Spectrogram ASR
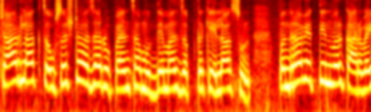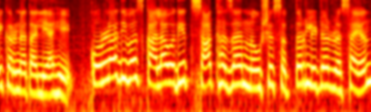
चार लाख चौसष्ट हजार रुपयांचा मुद्देमाल जप्त केला असून पंधरा व्यक्तींवर कारवाई करण्यात आली आहे. कोरडा दिवस कालावधीत सात हजार नऊशे सत्तर लिटर रसायन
